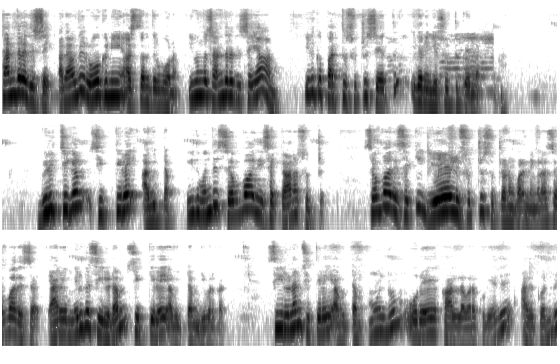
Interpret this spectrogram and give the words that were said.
சந்திர திசை. அதாவது ரோகிணி அஸ்தம் திருவோணம். இவங்க சந்திர திசையாக இதுக்கு பத்து சுற்று சேர்த்து இதை நீங்கள் சுற்றிக்கோங்க விருச்சிகம் சித்திரை அவிட்டம். இது வந்து செவ்வாய் திசைக்கான சுற்று. செவ்வாய் திசைக்கு ஏழு சுற்று சுற்றணும் குழந்தைங்களா? செவ்வாய் திசை. யார்? மிருகசீரிடம் சித்திரை அவிட்டம் இவர்கள். சீரிடம் சித்திரை அவிட்டம் மூன்றும் ஒரே காலில் வரக்கூடியது. அதுக்கு வந்து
